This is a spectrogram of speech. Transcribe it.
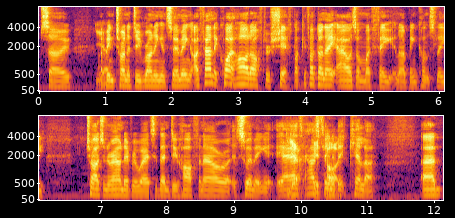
so Yeah. I've been trying to do running and swimming. I found it quite hard after a shift. Like if I've done eight hours on my feet and I've been constantly charging around everywhere to then do half an hour at swimming, it, it has, Yeah, has it's been hard. a bit killer. Um,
